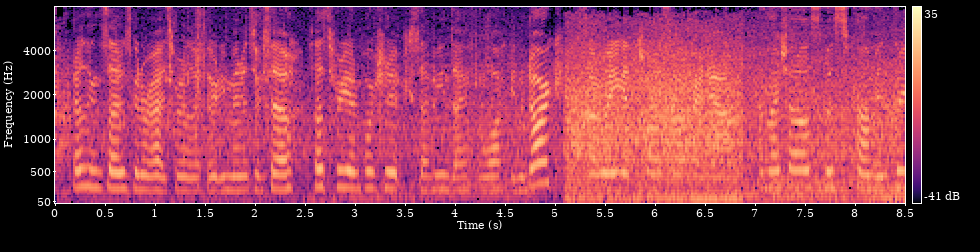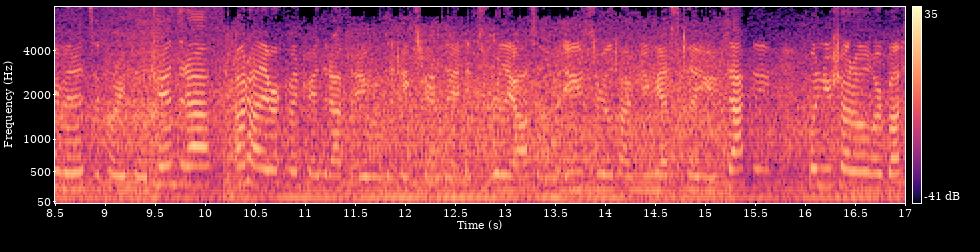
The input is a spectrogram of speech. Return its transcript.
I don't think the sun is going to rise for another 30 minutes or so. So that's pretty unfortunate because that means I have to walk in the dark. So I'm waiting at the shuttle stop right now. And my shuttle is supposed to come in three minutes according to the transit app. I would highly recommend transit app to anyone that takes transit. It's really awesome. It uses real-time GPS to tell you exactly when your shuttle or bus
